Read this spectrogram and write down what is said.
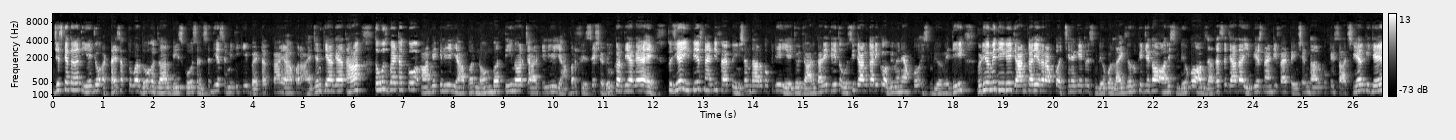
जिसके तहत ये जो 28 अक्टूबर 2020 को संसदीय समिति की बैठक का यहाँ पर आयोजन किया गया था तो उस बैठक को आगे के लिए यहाँ पर नवंबर तीन और चार के लिए यहाँ पर फिर से शेड्यूल कर दिया गया है। तो ये ईपीएस 95 पेंशन धारकों के लिए ये जो जानकारी थी तो उसी जानकारी को अभी मैंने आपको इस वीडियो में दी। वीडियो में दी गई जानकारी अगर आपको अच्छी लगी तो इस वीडियो को लाइक ज़रूर कीजिएगा और इस वीडियो को आप ज़्यादा से ज़्यादा ईपीएस 95 पेंशन धारकों के साथ शेयर कीजिए,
